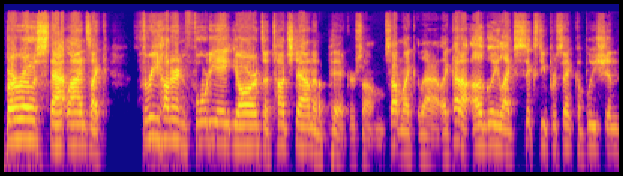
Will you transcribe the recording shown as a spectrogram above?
Burrow's stat lines like 348 yards, a touchdown, and a pick or something, something like that. Like kind of ugly, like 60% completion.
